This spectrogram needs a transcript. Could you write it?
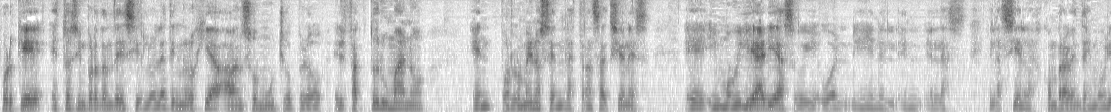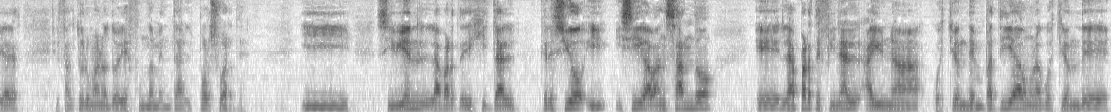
porque esto es importante decirlo, la tecnología avanzó mucho, pero el factor humano, en, por lo menos en las transacciones eh, inmobiliarias o, en, el, en, las, en las, compraventas inmobiliarias, el factor humano todavía es fundamental, por suerte. Y si bien la parte digital creció y sigue avanzando, eh, la parte final hay una cuestión de empatía, una cuestión de,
